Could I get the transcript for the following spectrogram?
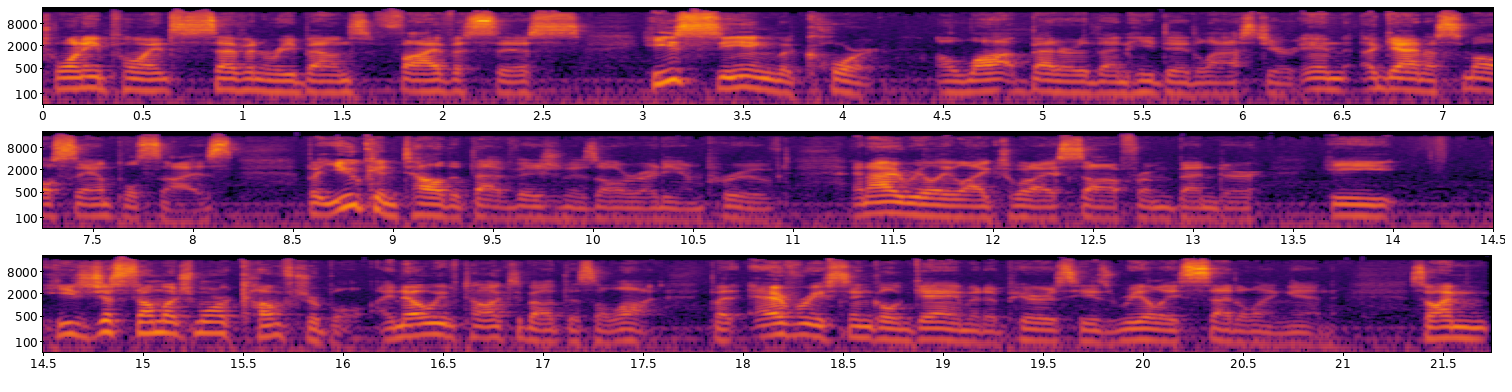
20 points, 7 rebounds, 5 assists. He's seeing the court a lot better than he did last year in, again, a small sample size. But you can tell that that vision is already improved. And I really liked what I saw from Bender. He he's just so much more comfortable. I know we've talked about this a lot, but every single game it appears he's really settling in. So I'm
